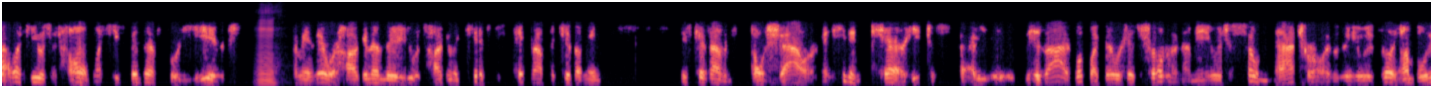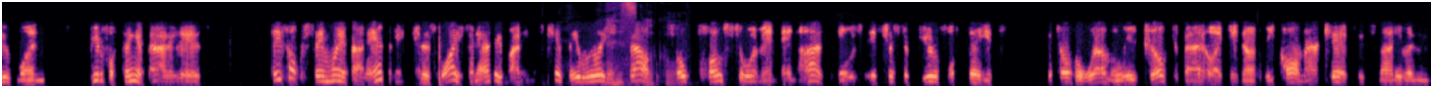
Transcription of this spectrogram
felt like he was at home, like he's been there for years. Mm. I mean, they were hugging him. They, he was hugging the kids, he's picking out the kids. I mean, these kids haven't don't shower, and he didn't care. He just I mean, his eyes looked like they were his children. I mean, it was just so natural. It was, it was really unbelievable. And beautiful thing about it is they felt the same way about Anthony and his wife and everybody. His kids, they really felt so, cool. so close to him, and, and us. It was it's just a beautiful thing. It's it's overwhelming. We joked about it, like you know, we call them our kids. It's not even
